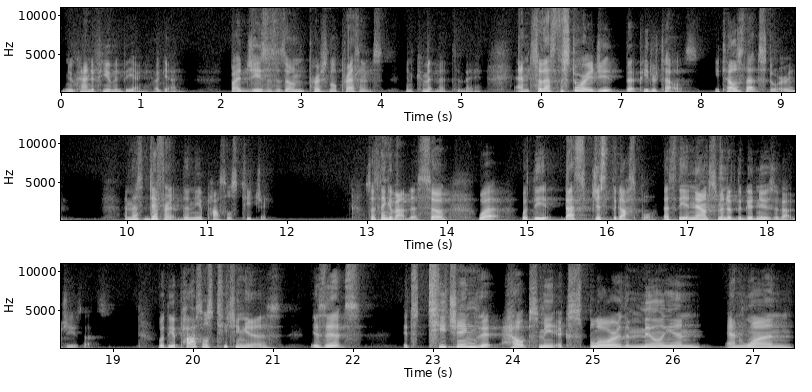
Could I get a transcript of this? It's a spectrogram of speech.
new kind of human being again. By Jesus' own personal presence and commitment to me. And so that's the story that Peter tells. He tells that story, and that's different than the apostles' teaching. So think about this. So what what the that's just the gospel. That's the announcement of the good news about Jesus. What the apostles' teaching is is it's it's teaching that helps me explore the million and one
